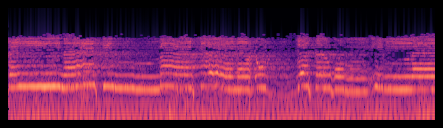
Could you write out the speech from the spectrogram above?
بَيِّنَاتٍ مَّا كَانَ حُجَّتَهُمْ إِلَّا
